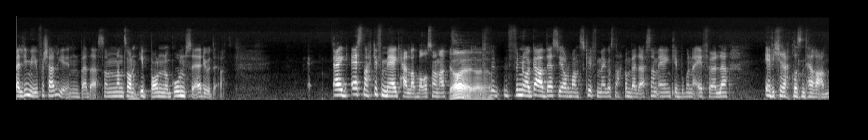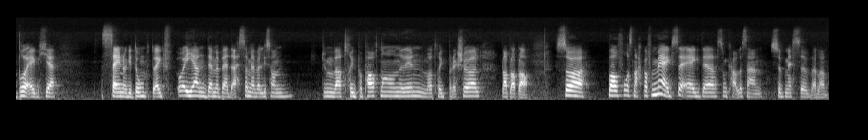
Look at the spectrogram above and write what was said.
veldig mye forskjellig innen BDSM, men sånn Mm. i bånn og grunn så er det jo det at jeg, jeg snakker for meg heller bare sånn at Ja, ja, ja. For- For noe av det som gjør det vanskelig for meg å snakke om BDSM, er egentlig av jeg føler jeg vil ikke representere andre, og jeg vil ikke si noe dumt. Og, jeg, og igjen, det med BDSM er veldig sånn Du må være trygg på partnerne dine, du må være trygg på deg sjøl, bla, bla, bla. Så bare for å snakke for meg, så er jeg det som kalles en submissive, eller en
